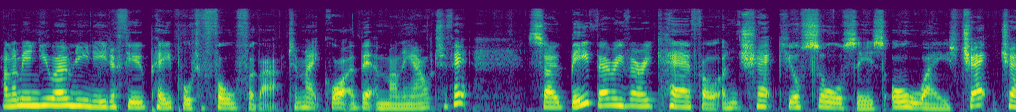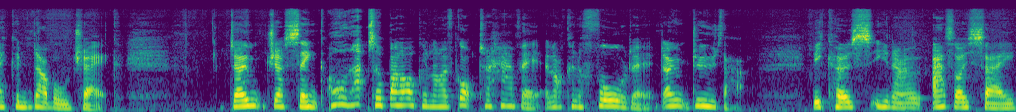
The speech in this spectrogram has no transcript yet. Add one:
And I mean you only need a few people to fall for that to make quite a bit of money out of it. So be very very careful and check your sources always. Check check and double check. Don't just think, oh, that's a bargain, I've got to have it and I can afford it. Don't do that. Because, you know, as I say,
